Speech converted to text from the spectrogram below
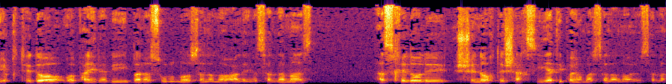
اقتدا و پیروی به رسول الله صلی الله علیه و سلم است. از خلال شناخت شخصیت پیامبر صلی الله علیه و سلم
